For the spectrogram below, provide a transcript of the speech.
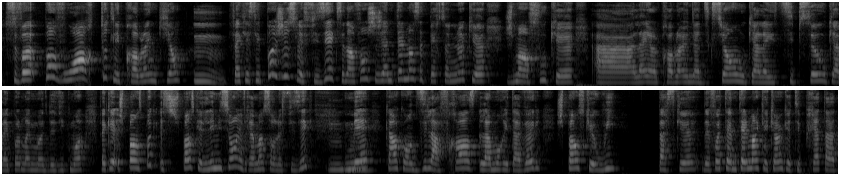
tu vas pas voir tous les problèmes qu'ils ont. Hmm. Fait que c'est pas juste le physique, c'est dans le fond, j'aime tellement cette personne-là que je m'en fous qu'elle ait un problème, une addiction, ou qu'elle ait ci pis ça, ou qu'elle ait pas le même mode de vie que moi. Fait que je pense pas que, je pense que l'émission est vraiment sur le physique, Mhm. mais quand on dit la phrase l'amour est aveugle, je pense que oui. Parce que des fois, t'aimes tellement quelqu'un que t'es prête à,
